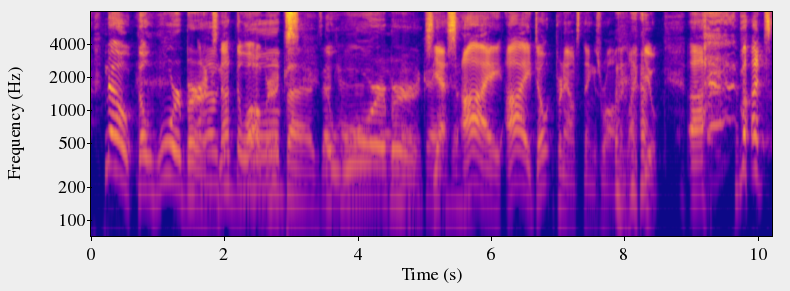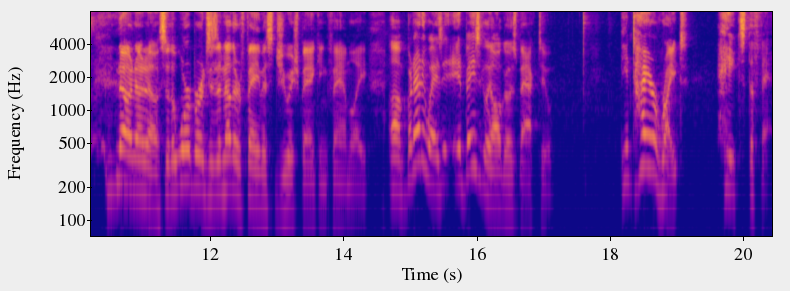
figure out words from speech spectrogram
no, the Warburgs, Oh, not the the, Wahlbergs. Warburgs, The okay, Warburgs. okay, yes. I I don't pronounce things wrong, unlike you. Uh, but no, no, no. So the Warburgs is another famous Jewish banking family. Um, but anyways, it, it basically all goes back to the entire right hates the Fed,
